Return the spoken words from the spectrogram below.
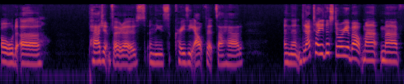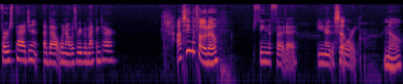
old uh pageant photos and these crazy outfits I had. And then did I tell you the story about my my first pageant about when I was Reba McEntire? I've seen the photo. Seen the photo. Do you know the So- story? No.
